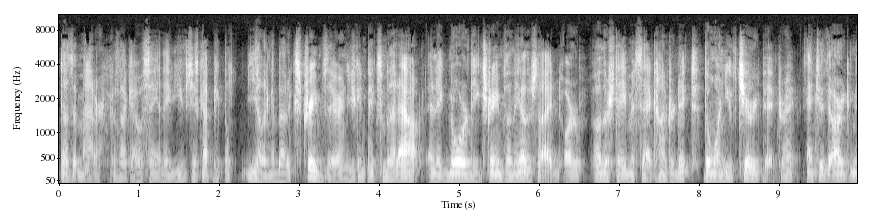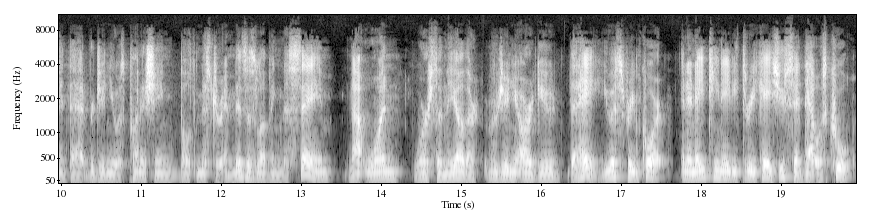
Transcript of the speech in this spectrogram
doesn't matter because, like I was saying, you've just got people yelling about extremes there, and you can pick some of that out and ignore the extremes on the other side or other statements that contradict the one you've cherry picked, right? And to the argument that Virginia was punishing both Mr. and Mrs. Loving the same, not one worse than the other, Virginia argued that hey, U.S. Supreme Court, in an 1883 case, you said that was cool.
